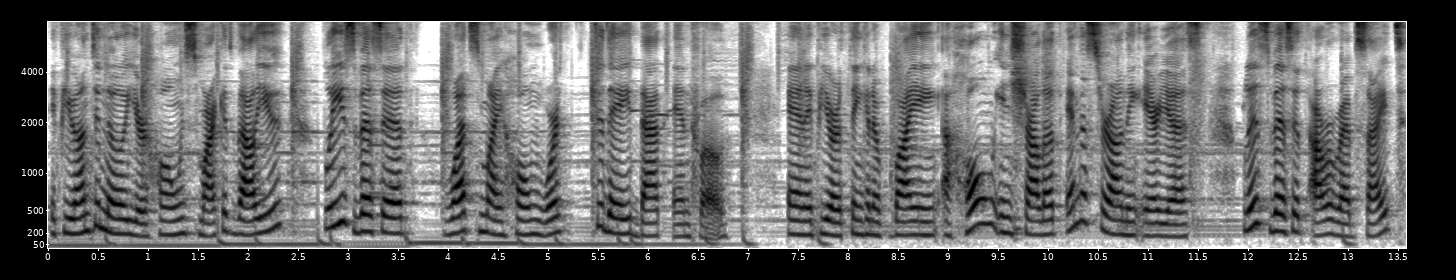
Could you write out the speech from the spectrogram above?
If you want to know your home's market value, please visit what's my home worth today.info. And if you're thinking of buying a home in Charlotte and the surrounding areas, please visit our website,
